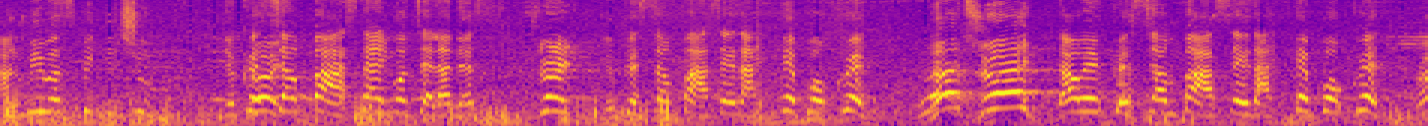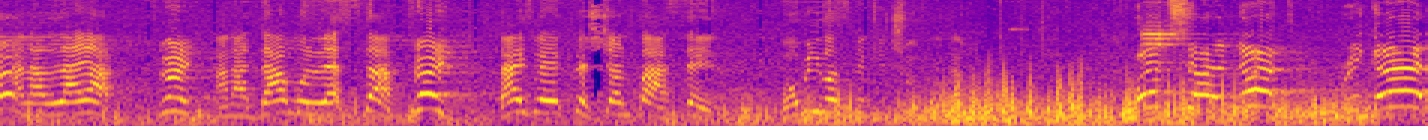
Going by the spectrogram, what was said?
And we will speak the truth. Your Christian pastor ain't gonna tell her this. That's right. Your Christian pastor is a hypocrite. That's right. That way Christian pastor is a hypocrite Right. and a liar That's right. and a damn molester. That's right. That is where Christian pastor is. But we gonna speak the truth. which shall not regard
